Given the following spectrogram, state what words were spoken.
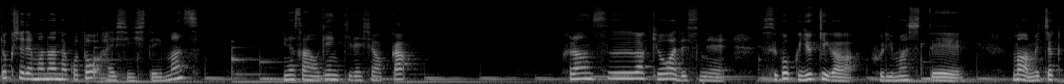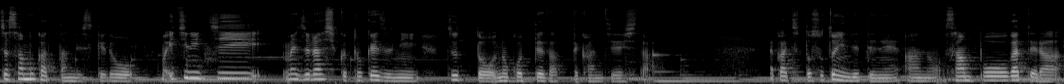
読書で学んだことを配信しています。皆さんお元気でしょうか？フランスは今日はですねすごく雪が降りましてまあめちゃくちゃ寒かったんですけど、まあ、一日珍しく溶けずにずっと残ってたって感じでした。だからちょっと外に出てねあの散歩がてら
